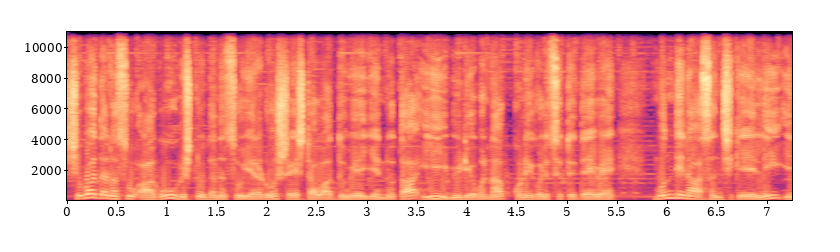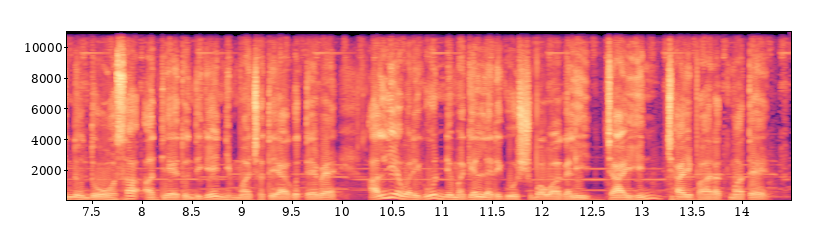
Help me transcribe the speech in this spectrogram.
ಶಿವಧನಸು ಹಾಗೂ ವಿಷ್ಣು ಧನಸು ಎರಡು ಶ್ರೇಷ್ಠವಾದುವೆ ಎನ್ನುತ್ತಾ ಈ ವಿಡಿಯೋವನ್ನು ಕೊನೆಗೊಳಿಸುತ್ತಿದ್ದೇವೆ. ಮುಂದಿನ ಸಂಚಿಕೆಯಲ್ಲಿ ಇನ್ನೊಂದು ಹೊಸ ಅಧ್ಯಾಯದೊಂದಿಗೆ ನಿಮ್ಮ ಜೊತೆಯಾಗುತ್ತೇವೆ. ಅಲ್ಲಿಯವರೆಗೂ ನಿಮಗೆಲ್ಲರಿಗೂ ಶುಭವಾಗಲಿ. ಜೈ ಹಿಂದ್, ಜೈ ಭಾರತ್ ಮಾತೆ.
